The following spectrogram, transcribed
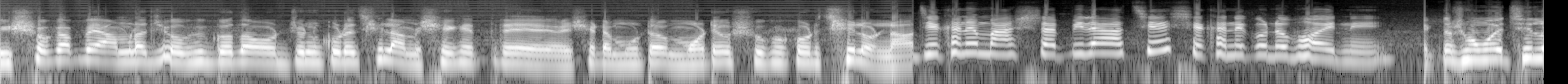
বিশ্বকাপে আমরা যে অভিজ্ঞতা অর্জন করেছিলাম সেক্ষেত্রে সেটা মোটেও মোটেও সুখকর ছিল না। যেখানে মাশরাফিরা আছে সেখানে কোনো ভয় নেই। একটা সময় ছিল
